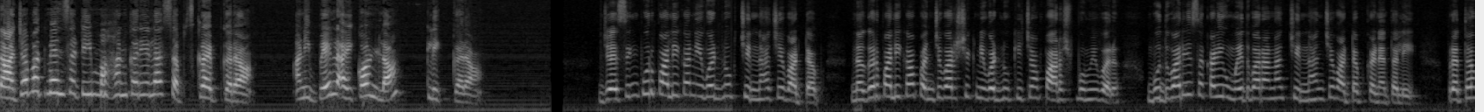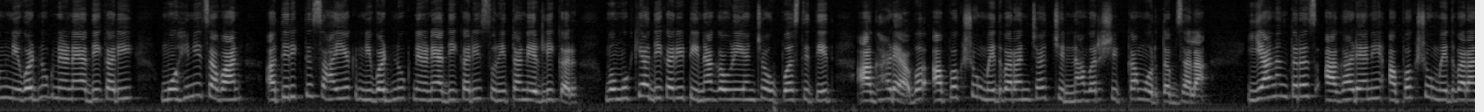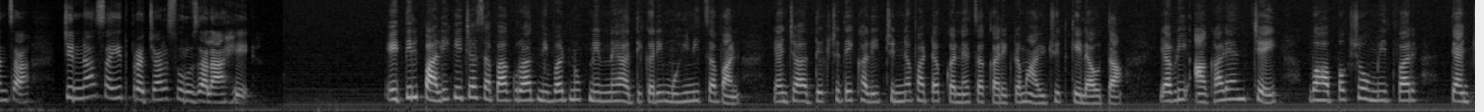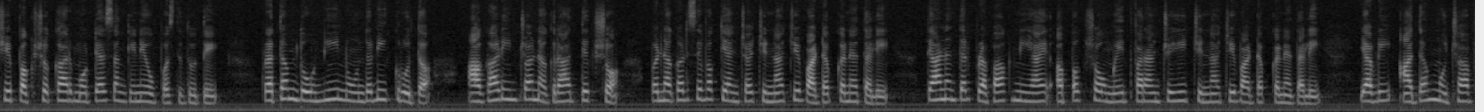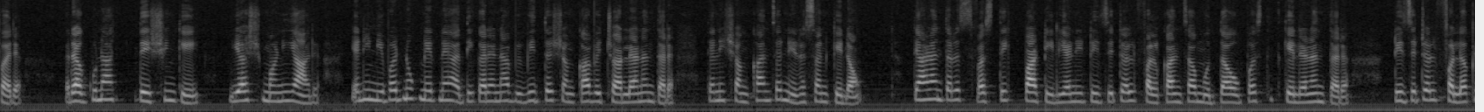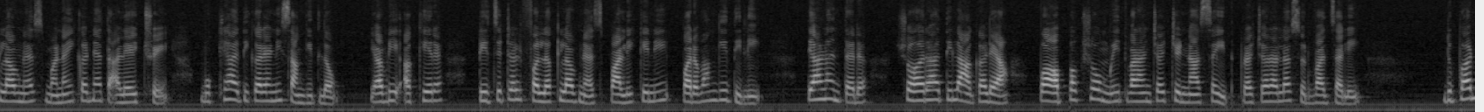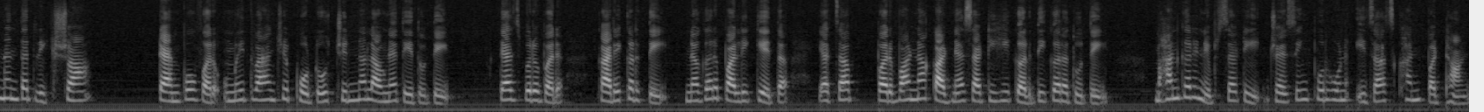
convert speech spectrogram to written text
ताज्या बातम्यांसाठी महान करेला सबस्क्राईब करा आणि बेल आयकॉनला क्लिक करा. जयसिंगपूर पालिका निवडणूक चिन्हाचे वाटप. नगरपालिका पंचवार्षिक निवडणुकीच्या पार्श्वभूमीवर बुधवारी सकाळी उमेदवारांना चिन्हांचे वाटप करण्यात आले. प्रथम निवडणूक निर्णय अधिकारी मोहिनी चव्हाण अतिरिक्त सहाय्यक निवडणूक निर्णय अधिकारी सुनीता नेर्लीकर व मुख्य अधिकारी टीना गवळी यांच्या उपस्थितीत आघाड्या व अपक्ष उमेदवारांच्या चिन्हावर शिक्कामोर्तब झाला. यानंतरच आघाड्याने अपक्ष उमेदवारांचा चिन्हासहित प्रचार सुरू झाला आहे. येथील पालिकेच्या सभागृहात निवडणूक निर्णय अधिकारी मोहिनी चव्हाण यांच्या अध्यक्षतेखाली चिन्ह वाटप करण्याचा कार्यक्रम आयोजित केला होता. यावेळी आघाड्यांचे व अपक्ष उमेदवार त्यांचे पक्षकार मोठ्या संख्येने उपस्थित होते. प्रथम दोन्ही नोंदणीकृत आघाडींच्या नगराध्यक्ष व नगरसेवक यांच्या चिन्हाचे वाटप करण्यात आले. त्यानंतर प्रभागनिहाय अपक्ष उमेदवारांचेही चिन्हाचे वाटप करण्यात आले. यावेळी आदम मुजावर रघुनाथ देशिंगे यश मणियार यांनी निवडणूक निर्णय अधिकाऱ्यांना विविध शंका विचारल्यानंतर त्यांनी शंकांचं निरसन केलं. त्यानंतर स्वस्तिक पाटील यांनी डिजिटल फलकांचा मुद्दा उपस्थित केल्यानंतर डिजिटल फलक लावण्यास मनाई करण्यात आल्याचे मुख्य अधिकाऱ्यांनी सांगितलं. यावेळी अखेर डिजिटल फलक लावण्यास पालिकेने परवानगी दिली. त्यानंतर शहरातील आघाड्या व अपक्ष उमेदवारांच्या चिन्हासहित प्रचाराला सुरुवात झाली. दुपारनंतर रिक्षा टेम्पोवर उमेदवारांचे फोटो चिन्ह लावण्यात येत होते. त्याचबरोबर कार्यकर्ते नगरपालिकेत याचा परवाना काढण्यासाठीही गर्दी करत होते. महानगर निपसाठी जयसिंगपूरहून इजाज खान पठाण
